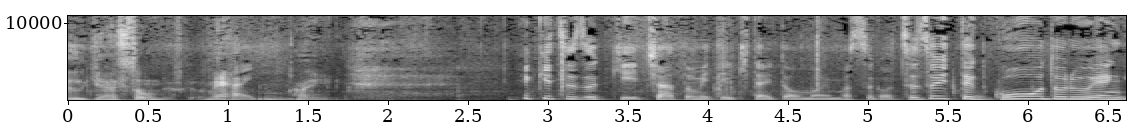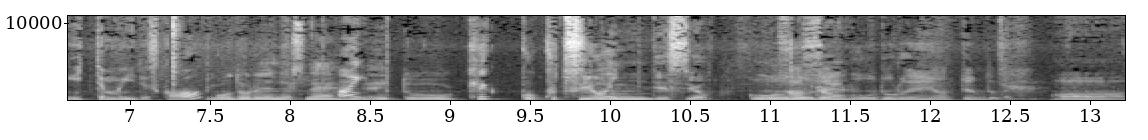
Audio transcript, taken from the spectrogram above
いう気がしとるんですけどね。はい、はい引き続きチャート見ていきたいと思いますが、続いて5ドル円いってもいいですか ?5 ドル円ですね。はい、えっ、ー、と、結構強いんですよ。5ドル円。5ドル円やってんだああ。も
